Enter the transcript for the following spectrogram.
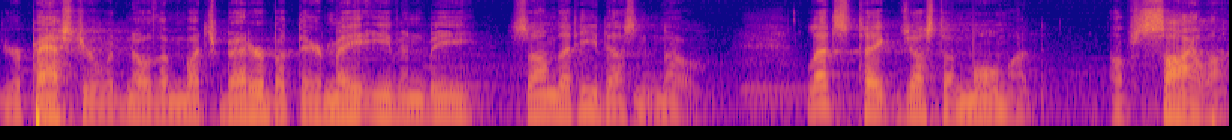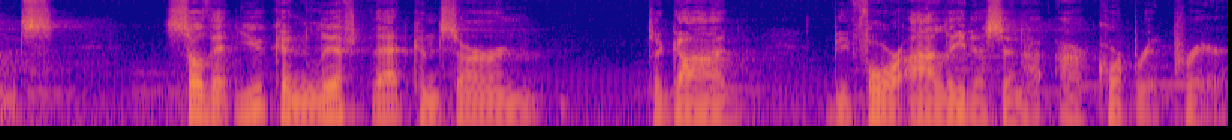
Your pastor would know them much better, but there may even be some that he doesn't know. Let's take just a moment of silence so that you can lift that concern to God before I lead us in our, corporate prayer.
